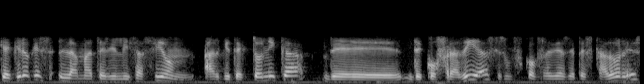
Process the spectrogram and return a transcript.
que creo que es la materialización arquitectónica de, de cofradías, que son cofradías de pescadores,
